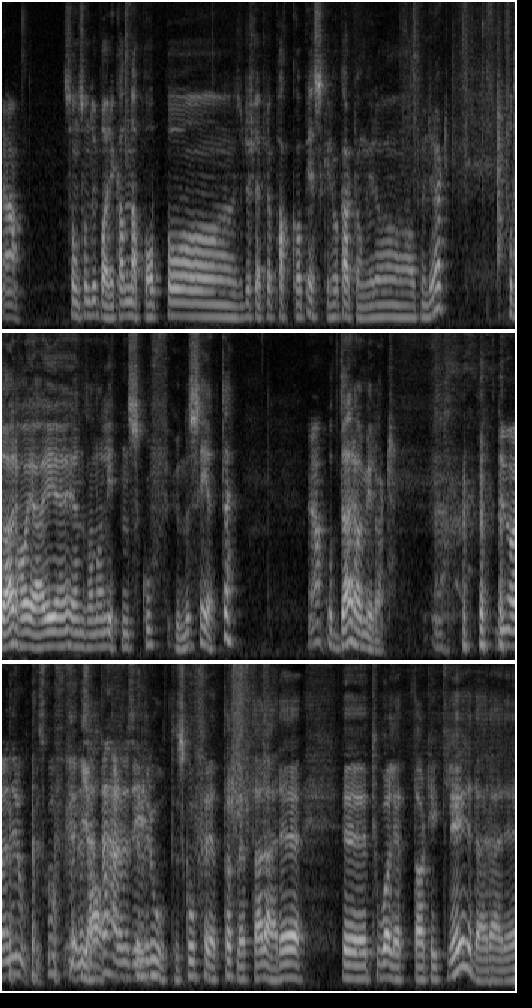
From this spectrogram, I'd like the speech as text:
Ja. Sånn som du bare kan nappe opp, og, så du slipper å pakke opp esker og kartonger og alt mulig rart. Og der har jeg en sånn en liten skuff under setet. ja. Og der har jeg mye rart. Du har en roteskuff under Ja, setet, er det du en roteskuff, rett og slett. Der er det eh, toalettartikler, der er det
